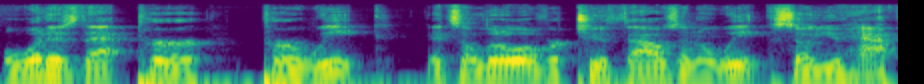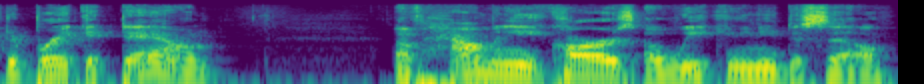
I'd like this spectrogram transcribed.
Well, what is that per per week? It's a little over 2,000 a week. So you have to break it down of how many cars a week you need to sell,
